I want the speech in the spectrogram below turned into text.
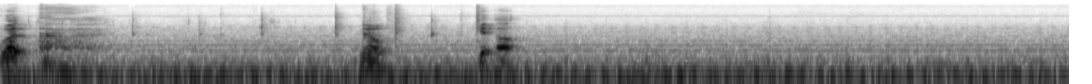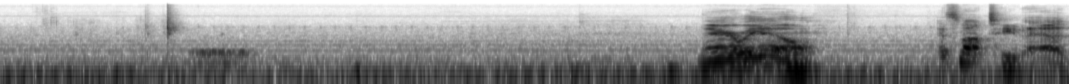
What? No. Get up. There we go. It's not too bad.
